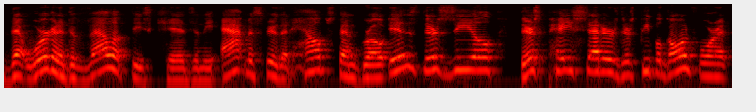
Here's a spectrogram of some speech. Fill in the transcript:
that we're going to develop these kids and the atmosphere that helps them grow is there's zeal there's pace setters there's people going for it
